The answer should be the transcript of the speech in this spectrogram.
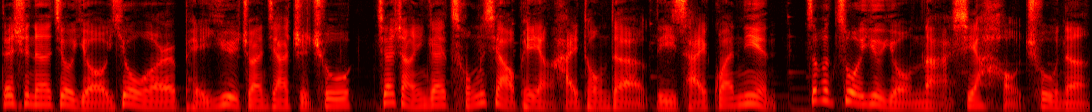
但是呢，就有幼儿培育专家指出，家长应该从小培养孩童的理财观念。这么做又有哪些好处呢？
